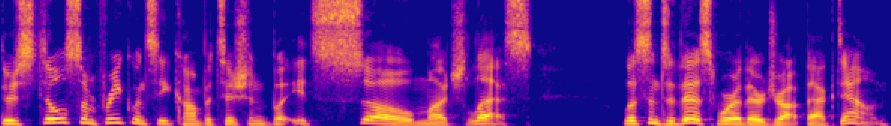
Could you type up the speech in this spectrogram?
There's still some frequency competition, but it's so much less. Listen to this where they're dropped back down.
